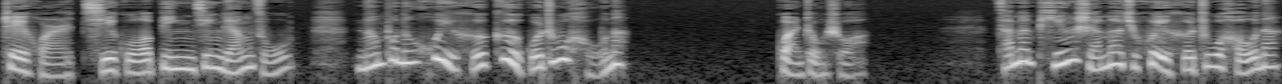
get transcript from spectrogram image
这会儿齐国兵精粮足，能不能会合各国诸侯呢？”管仲说：“咱们凭什么去会合诸侯呢？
